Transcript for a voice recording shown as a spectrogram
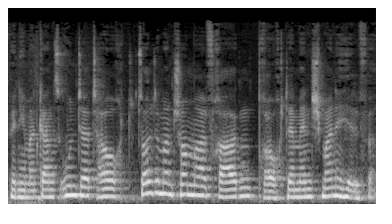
Wenn jemand ganz untertaucht, sollte man schon mal fragen, braucht der Mensch meine Hilfe?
